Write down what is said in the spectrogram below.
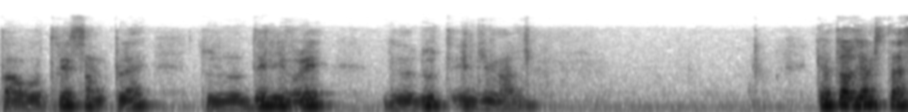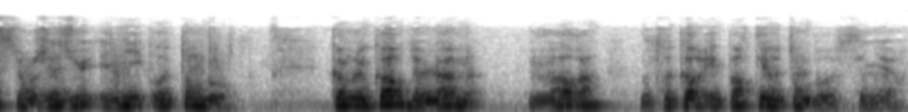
par vos très saintes plaies de nous délivrer de nos doutes et du mal. Quatorzième station, Jésus est mis au tombeau. Comme le corps de l'homme mort, votre corps est porté au tombeau, Seigneur.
